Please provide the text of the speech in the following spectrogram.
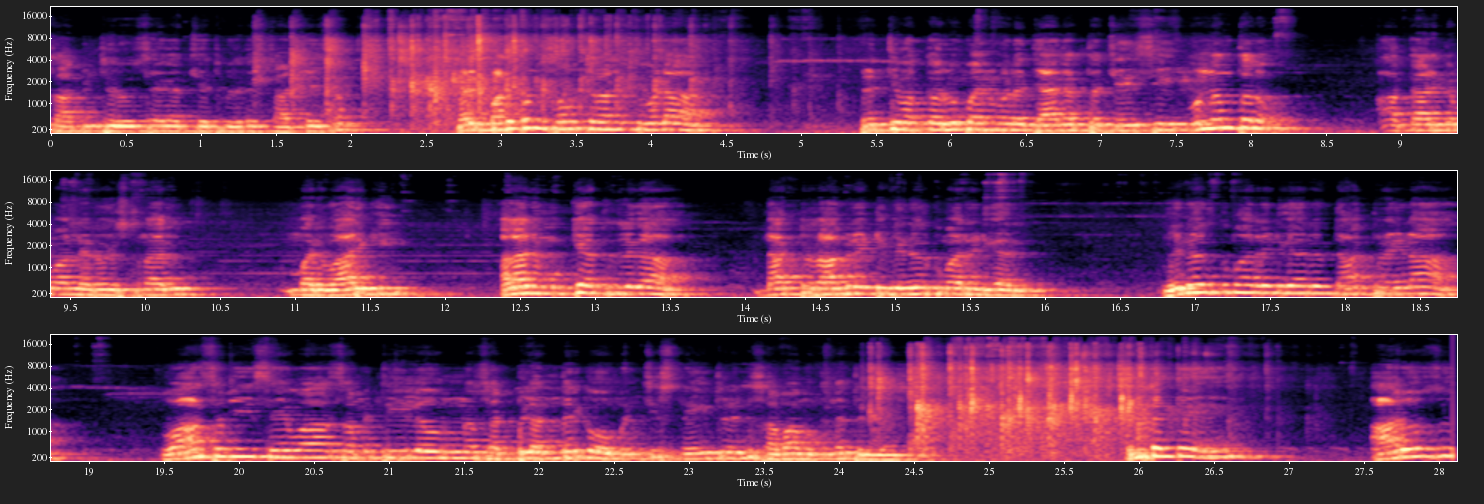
స్థాపించే రోజు గారి చేతి మీదుగా స్టార్ట్ చేశాం. మరి పదకొండు సంవత్సరాలకి కూడా ప్రతి ఒక్క రూపాయిని కూడా జాగ్రత్త చేసి ఉన్నంతలో ఆ కార్యక్రమాలు నిర్వహిస్తున్నారు. మరి వారికి అలానే ముఖ్య అతిథులుగా డాక్టర్ రామిరెడ్డి వినోద్ కుమార్ రెడ్డి గారు. వినోద్ కుమార్ రెడ్డి గారు డాక్టర్ అయినా వాసవి సేవా సమితిలో ఉన్న సభ్యులందరికీ ఓ మంచి స్నేహితుడిని సభాముఖంగా తెలియజేస్తారు ఎందుకంటే ఆ రోజు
